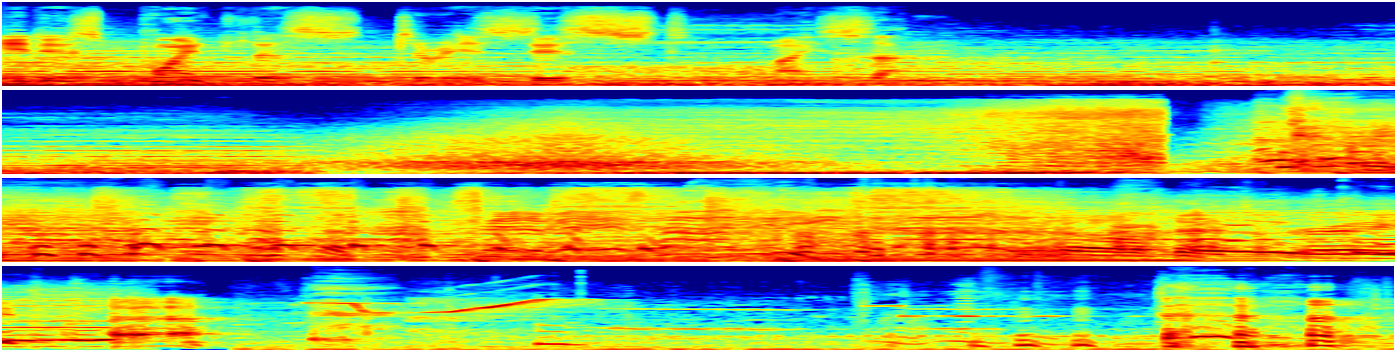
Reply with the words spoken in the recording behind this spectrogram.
It is pointless to resist, my son. Oh, that's great.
